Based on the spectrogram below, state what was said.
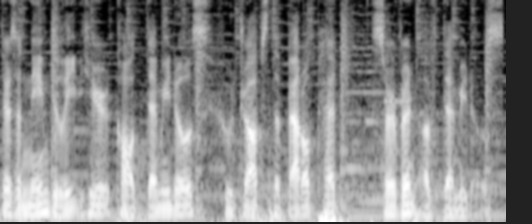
There's a named elite here called Demidos who drops the battle pet Servant of Demidos.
